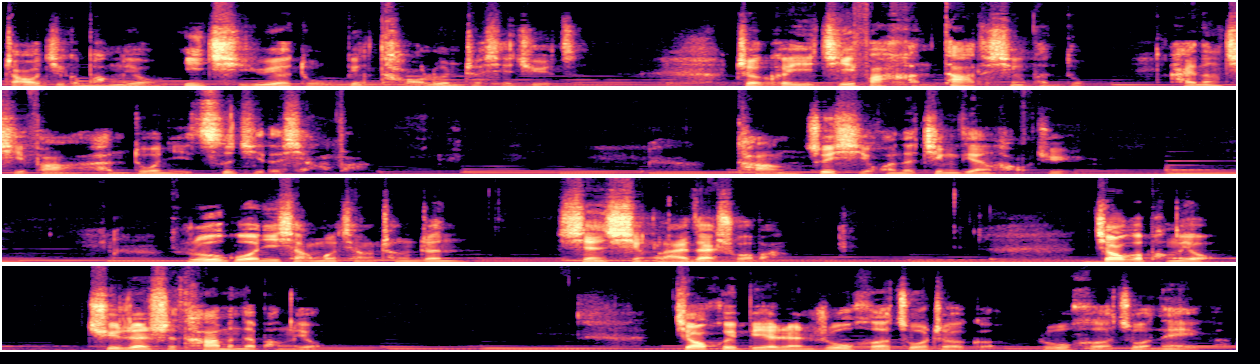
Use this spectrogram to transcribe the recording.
找几个朋友一起阅读并讨论这些句子，这可以激发很大的兴奋度，还能启发很多你自己的想法。唐最喜欢的经典好句：如果你想梦想成真，先醒来再说吧。交个朋友，去认识他们的朋友，教会别人如何做这个，如何做那个。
